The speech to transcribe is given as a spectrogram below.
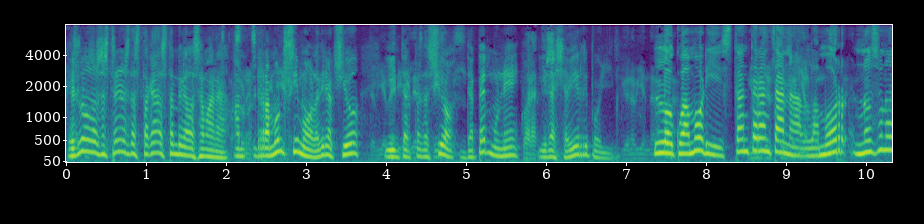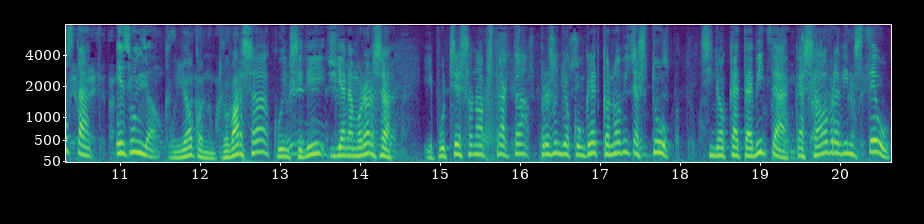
És una de les estrenes destacades també de la setmana, amb Ramon Simó a la direcció i interpretació de Pep Moner i de Xavier Ripoll. Loquamoris, tan tarantana, l'amor no és un estat, és un lloc. Un lloc on trobar-se, coincidir i enamorar-se. I potser sona abstracte, però és un lloc concret que no habites tu, sinó que t'habita, que s'obre dins teu.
